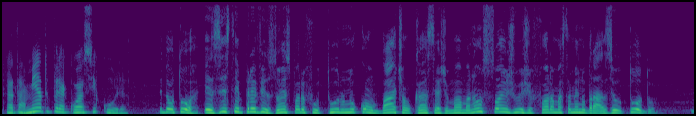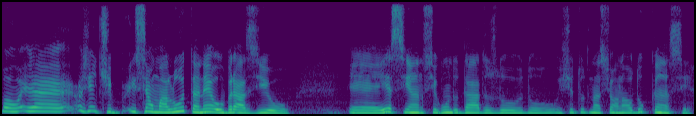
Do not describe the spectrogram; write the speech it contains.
tratamento precoce e cura. E doutor, existem previsões para o futuro no combate ao câncer de mama, não só em Juiz de Fora, mas também no Brasil todo? Bom, é, a gente, isso é uma luta, né? O Brasil, é, esse ano, segundo dados do, do Instituto Nacional do Câncer,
